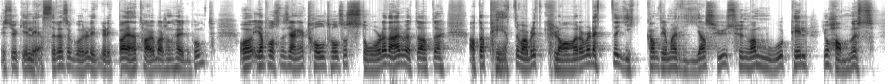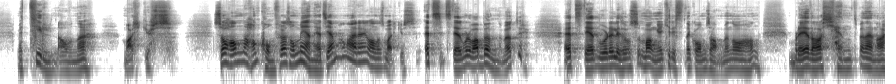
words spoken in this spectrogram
Hvis du ikke leser det, så går du litt glipp av. Jeg tar jo bare sånn høydepunkt. Og I Apostlenes gjerninger 12.12 så står det der vet du, at, at, da Peter var blitt klar over dette, gikk han til Marias hus. Hun var mor til Johannes med tilnavnet Markus. Så han, han kom fra et sånt menighetshjem, han er Johannes Markus. Et sted hvor det var bønnemøter. Et sted hvor det liksom mange kristne kom sammen. Og han ble da kjent med denne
